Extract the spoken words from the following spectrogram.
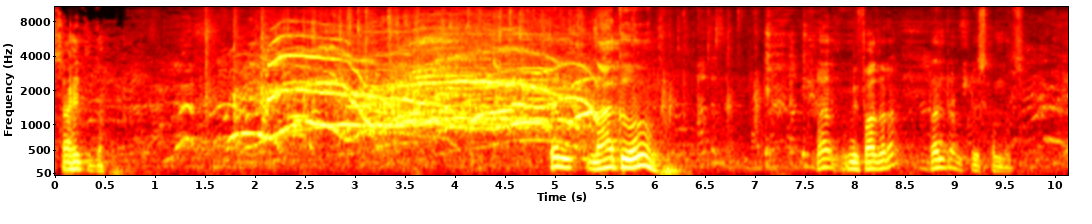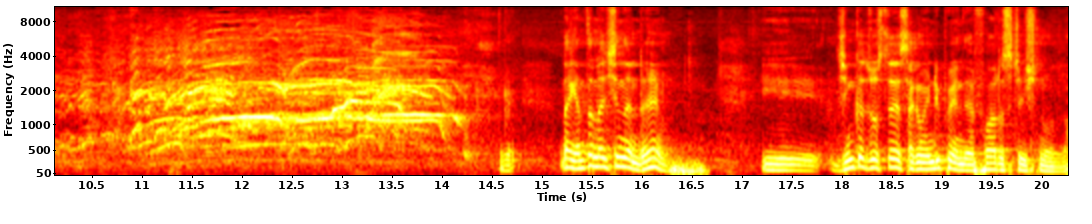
సాహిత్య నాకు మీ ఫాదరా? రండి రండి ప్లీజ్ కమ్ వచ్చి నాకు ఎంత నచ్చిందంటే ఈ జింక చూస్తే సగం ఎండిపోయింది ఎఫారెస్టేషన్ వల్ల.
